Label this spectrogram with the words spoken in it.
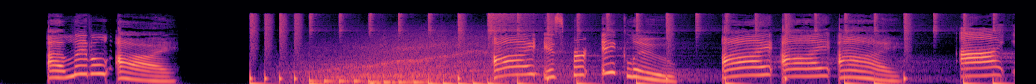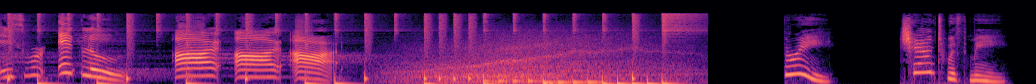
A little I. I is for igloo. I, I. I with me.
